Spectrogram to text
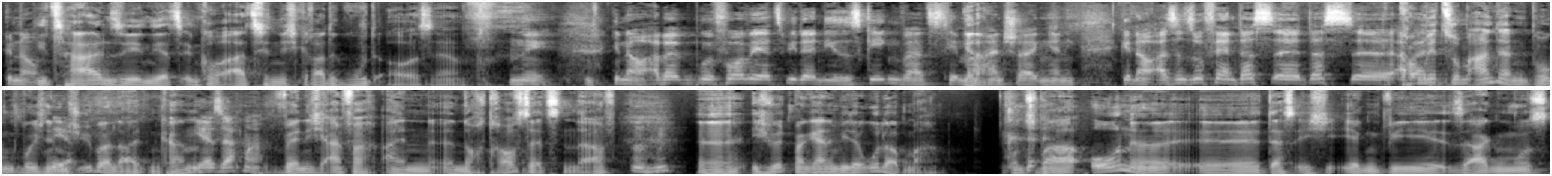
Genau. Die Zahlen sehen jetzt in Kroatien nicht gerade gut aus, ja. Nee, genau. Aber bevor wir jetzt wieder in dieses Gegenwartsthema genau. einsteigen, Henning, genau. Also insofern, das, äh, das. Äh, Kommen wir zum anderen Punkt, wo ich nämlich ja. überleiten kann. Ja, sag mal. Wenn ich einfach einen äh, noch draufsetzen darf. Mhm. Ich würde mal gerne wieder Urlaub machen. Und zwar ohne, dass ich irgendwie sagen muss,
